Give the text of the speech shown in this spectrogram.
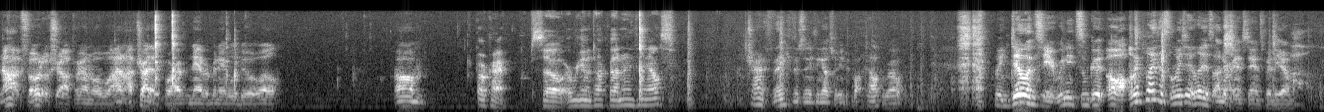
Not Photoshop on mobile. I don't, I've tried that before. I've never been able to do it well. Um, Okay, so are we gonna talk about anything else? I'm trying to think if there's anything else we need to talk about. I mean, Dylan's here. We need some good. Oh, let me play this. Let me play this underpants dance video. Oh my.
